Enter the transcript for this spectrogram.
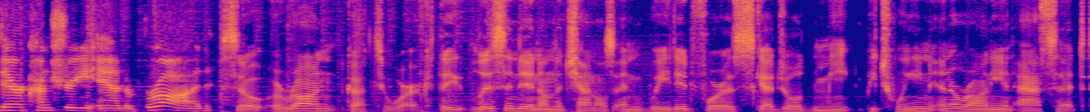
their country and abroad. So Iran got to work. They listened in on the channels and waited for a scheduled meet between an Iranian asset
